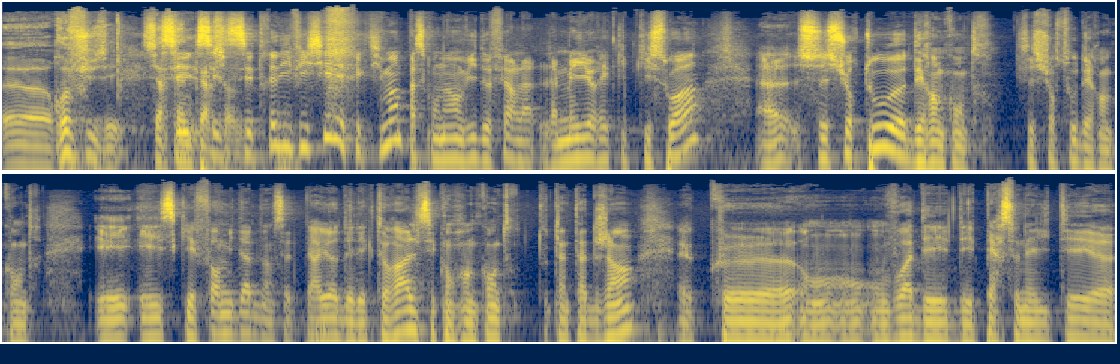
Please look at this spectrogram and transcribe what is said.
euh, refusé certaines personnes? c'est très difficile, effectivement, parce qu'on a envie de faire la, la meilleure équipe qui soit. Euh, c'est surtout euh, des rencontres. C'est surtout des rencontres. Et, ce qui est formidable dans cette période électorale, c'est qu'on rencontre tout un tas de gens, euh, que on, on- on voit des, personnalités euh,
